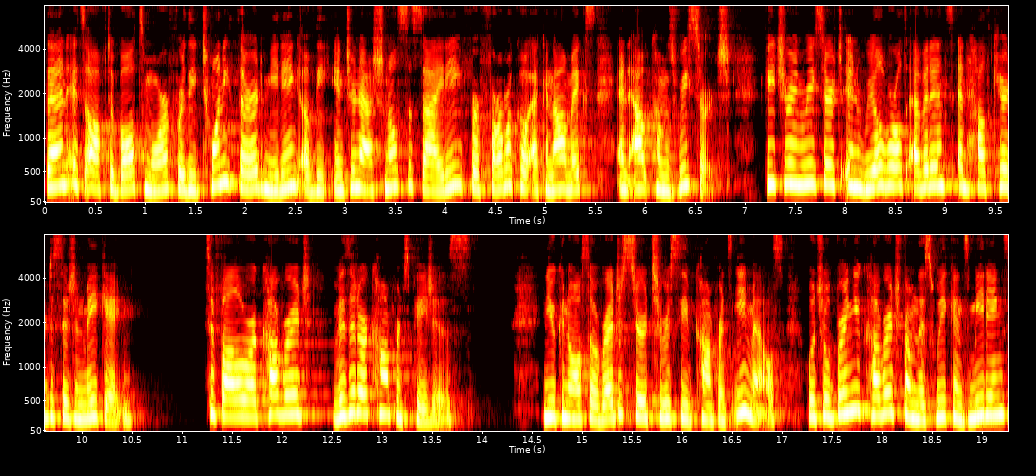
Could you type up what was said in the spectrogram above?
Then it's off to Baltimore for the 23rd meeting of the International Society for Pharmacoeconomics and Outcomes Research, featuring research in real world evidence and healthcare decision making. To follow our coverage, visit our conference pages. You can also register to receive conference emails, which will bring you coverage from this weekend's meetings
